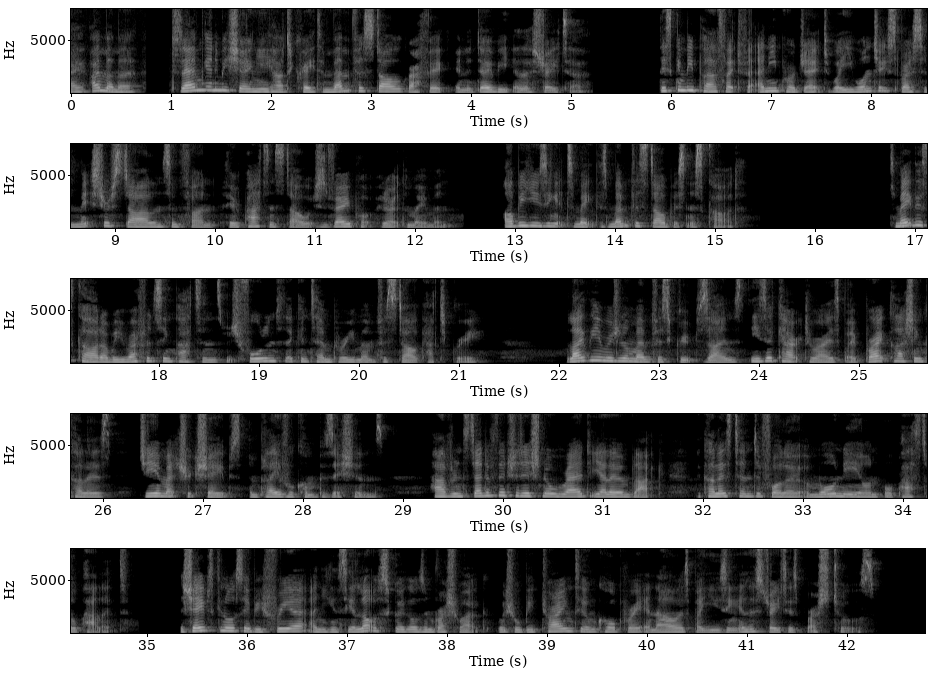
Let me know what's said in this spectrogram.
Hi, I'm Emma. Today I'm going to be showing you how to create a Memphis style graphic in Adobe Illustrator. This can be perfect for any project where you want to express a mixture of style and some fun through a pattern style which is very popular at the moment. I'll be using it to make this Memphis style business card. To make this card I'll be referencing patterns which fall into the contemporary Memphis style category. Like the original Memphis group designs, these are characterized by bright clashing colours, geometric shapes and playful compositions However, instead of the traditional red, yellow, and black, the colours tend to follow a more neon or pastel palette. The shapes can also be freer, and you can see a lot of squiggles and brushwork, which we'll be trying to incorporate in ours by using Illustrator's brush tools.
